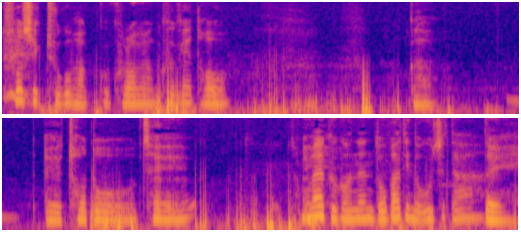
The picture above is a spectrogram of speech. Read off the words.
소식 주고 받고 그러면 그게 더 그러니까 예, 저도 제 정말 예. 그거는 nobody knows다. 네.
